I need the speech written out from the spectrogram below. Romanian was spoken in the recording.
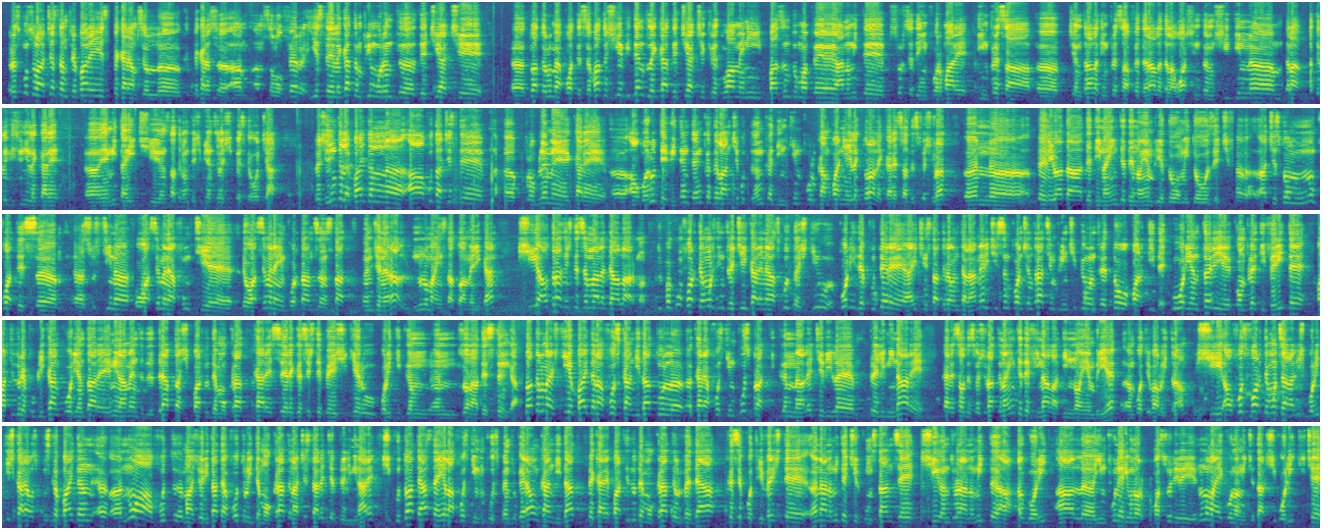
Răspunsul la această întrebare este pe care am să-l, uh, pe care am, am să-l ofer este legat în primul rând uh, de ceea ce Uh, toată lumea poate să vadă și evident legat de ceea ce cred oamenii, bazându-mă pe anumite surse de informare din presa uh, centrală, din presa federală de la Washington și din uh, de la televiziunile care emit aici în Statele Unite și bineînțeles și peste ocean. Președintele Biden a avut aceste probleme care au părut evidente încă de la început, încă din timpul campaniei electorale care s-a desfășurat în perioada de dinainte de noiembrie 2020. Acest om nu poate să susțină o asemenea funcție de o asemenea importanță în stat, în general, nu numai în statul american, și au tras niște semnale de alarmă. După cum foarte mulți dintre cei care ne ascultă știu, polii de putere aici în Statele Unite ale Americii sunt concentrați în principiu între două partide, cu orientări complet diferite, Partidul Republican cu orientare eminamente de dreapta și Partidul Democrat care se regăsește pe eșichierul politic în, în zona de stânga. Toată lumea știe, Biden a fost candidatul care a fost impus practic în alegerile preliminare care s-au desfășurat înainte de finala din noiembrie împotriva lui Trump și au fost foarte mulți analiști politici care au spus că Biden uh, uh, nu a avut majoritatea votului democrat în aceste alegeri preliminare și cu toate astea el a fost impus pentru că era un candidat pe care Partidul Democrat îl vedea că se potrivește în anumite circunstanțe și într-un anumit uh, algoritm al impunerii unor măsuri nu numai economice, dar și politice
